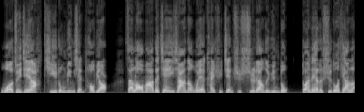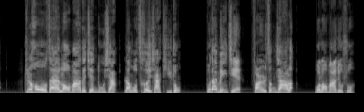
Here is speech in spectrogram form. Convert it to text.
我最近啊体重明显超标，在老妈的建议下呢，我也开始坚持适量的运动，锻炼了十多天了。之后在老妈的监督下，让我测一下体重，不但没减，反而增加了。我老妈就说：“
